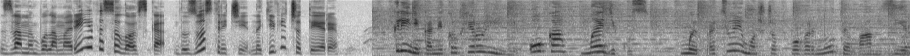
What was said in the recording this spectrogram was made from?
З вами була Марія Веселовська. До зустрічі на ТІВІ 4 Клініка мікрохірургії ока Медікус. Ми працюємо, щоб повернути вам зір.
